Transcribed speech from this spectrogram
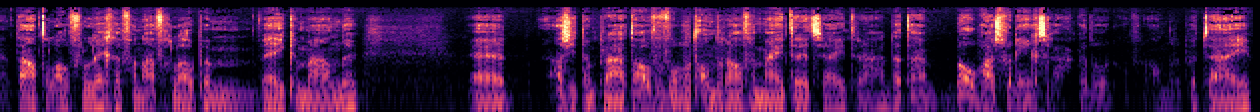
het aantal overleggen van de afgelopen weken, maanden. als je dan praat over bijvoorbeeld anderhalve meter, et cetera, dat daar BOA's voor ingeschakeld worden of andere partijen.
